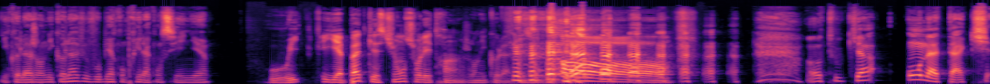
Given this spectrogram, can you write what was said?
Nicolas, Jean-Nicolas, avez-vous bien compris la consigne? Oui. Il n'y a pas de questions sur les trains, Jean-Nicolas. Oh En tout cas, on attaque.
